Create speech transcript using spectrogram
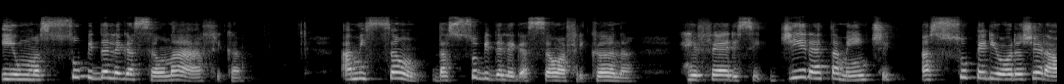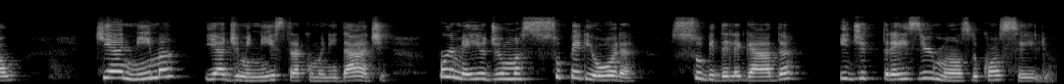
e uma subdelegação na África. A missão da subdelegação africana refere-se diretamente à superiora geral, que anima e administra a comunidade por meio de uma superiora subdelegada e de três irmãs do conselho.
